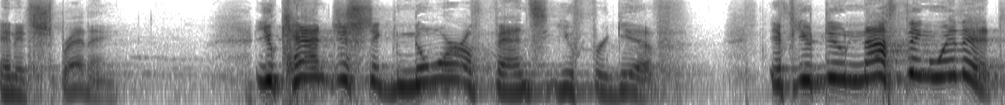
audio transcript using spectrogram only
and it's spreading. You can't just ignore offense, you forgive. If you do nothing with it,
